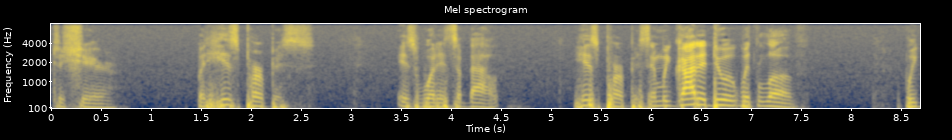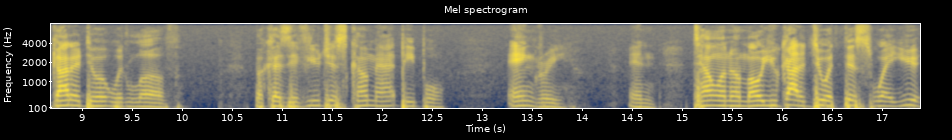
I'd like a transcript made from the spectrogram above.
to share. But His purpose is what it's about. His purpose. And we've got to do it with love. We got to do it with love. Because if you just come at people angry and telling them, oh, you got to do it this way, you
